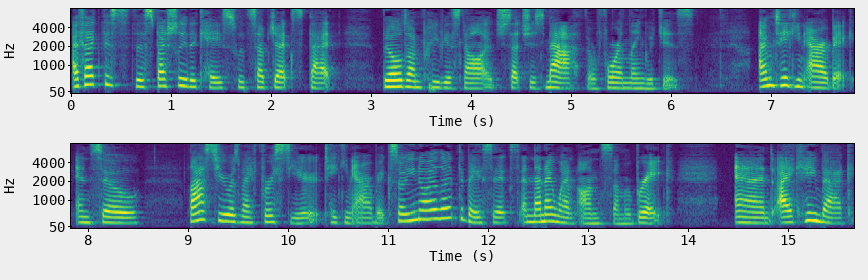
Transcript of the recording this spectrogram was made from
I feel like this is especially the case with subjects that build on previous knowledge, such as math or foreign languages. I'm taking Arabic, and so last year was my first year taking Arabic. So, you know, I learned the basics, and then I went on summer break. And I came back,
